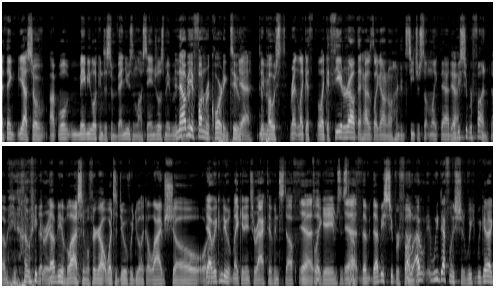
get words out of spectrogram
I think yeah. So uh, we'll maybe look into some venues in Los Angeles. Maybe and that'll be a fun recording too. yeah. to post. rent like a like a theater out that has like I don't know 100 seats or something like that. Yeah. That'd be super fun. That'd be that'd be great. That'd be a blast, and we'll figure out what to do if we do like a live show or yeah, we can do make it interactive and stuff. Yeah, play it- games and yeah, stuff. that, that'd be super fun. I- I- we definitely should. We we gotta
